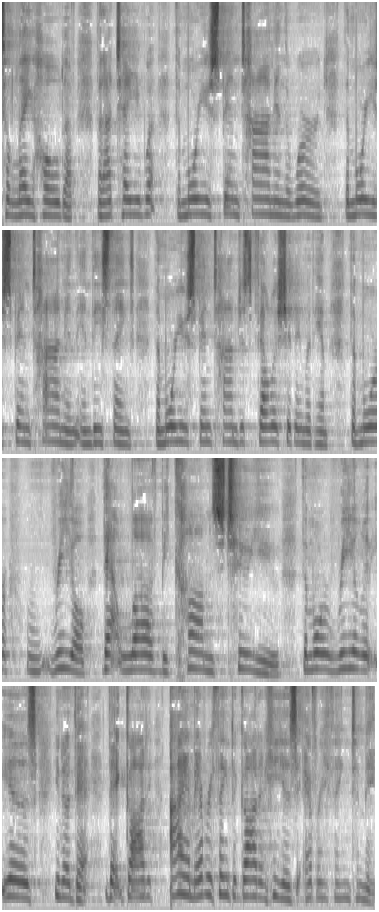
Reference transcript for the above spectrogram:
to lay hold of. But I tell you what, the more you spend time in the Word, the more you spend time in, in these things, the more you spend time just fellowshipping with Him, the more real that love becomes to you, the more real it is, you know, that, that God, I am everything to God and He is everything to me.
